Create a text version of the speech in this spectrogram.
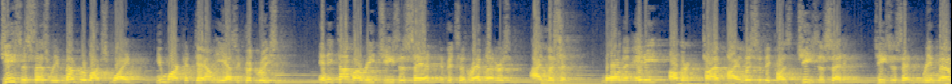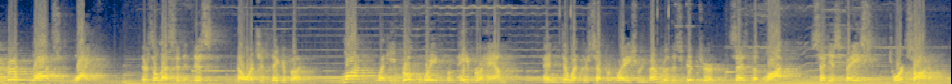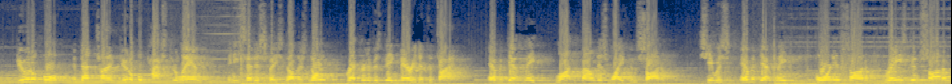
Jesus says, remember Lot's wife. You mark it down. He has a good reason. Anytime I read Jesus said, if it's in red letters, I listen. More than any other time, I listen because Jesus said it. Jesus said, remember Lot's wife. There's a lesson in this, and I want you to think about it. Lot, when he broke away from Abraham and went their separate ways, remember the scripture says that Lot set his face toward Sodom beautiful, at that time, beautiful pasture land, and he set his face. Now, there's no record of his being married at the time. Evidently, Lot found his wife in Sodom. She was evidently born in Sodom, raised in Sodom,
